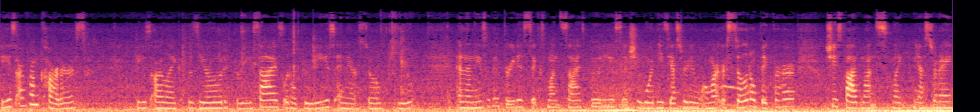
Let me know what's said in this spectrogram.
these are from Carter's. These are like zero to three size little booties and they're so cute. And then these are the three to six month size booties and she wore these yesterday to Walmart. They're still a little big for her. She's five months like yesterday,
